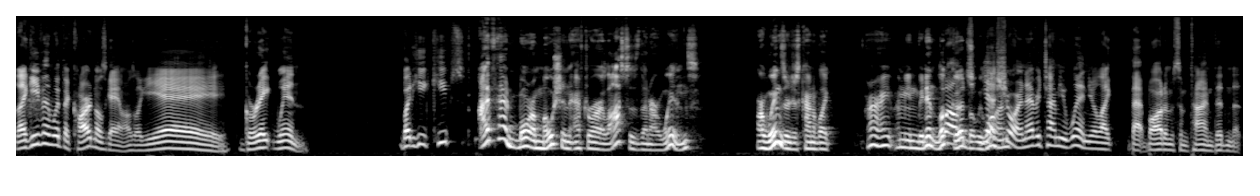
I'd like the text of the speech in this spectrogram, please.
like even with the Cardinals game, I was like, "Yay, great win." But he keeps I've had more emotion after our losses than our wins. Our wins are just kind of like, all right. I mean, we didn't look well, good, but we yeah, won. Yeah, sure. And every time you win, you're like, "That bought him some time, didn't it?"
